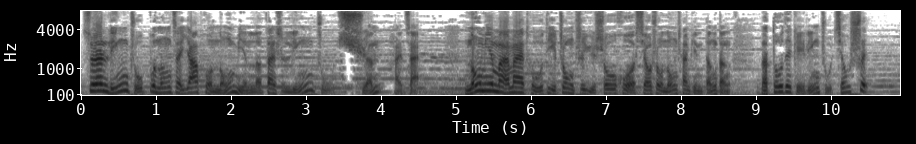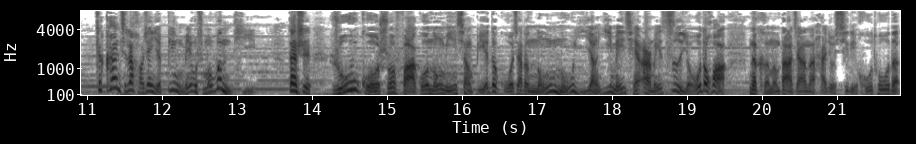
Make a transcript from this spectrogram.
虽然领主不能再压迫农民了，但是领主权还在。农民买卖土地、种植与收获、销售农产品等等，那都得给领主交税。这看起来好像也并没有什么问题。但是，如果说法国农民像别的国家的农奴一样一没钱二没自由的话，那可能大家呢还就稀里糊涂的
